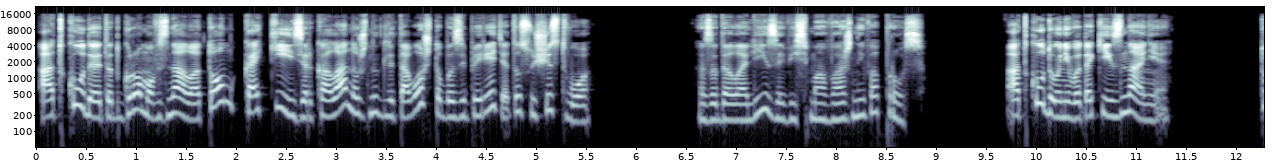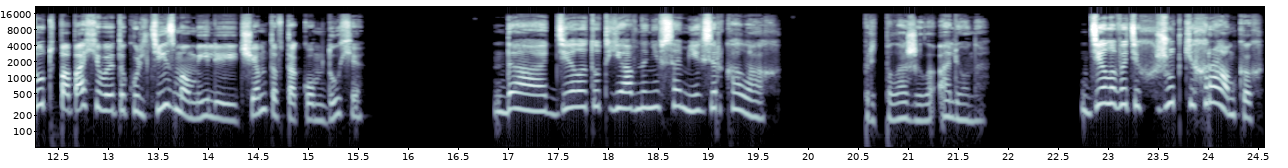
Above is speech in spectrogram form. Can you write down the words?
Откуда этот Громов знал о том, какие зеркала нужны для того, чтобы запереть это существо? Задала Лиза весьма важный вопрос. Откуда у него такие знания? Тут попахивает оккультизмом или чем-то в таком духе. «Да, дело тут явно не в самих зеркалах», — предположила Алена. «Дело в этих жутких рамках,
